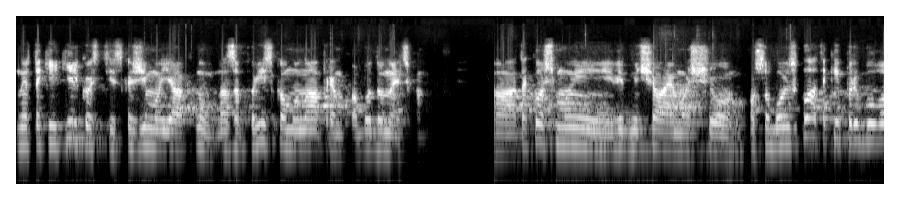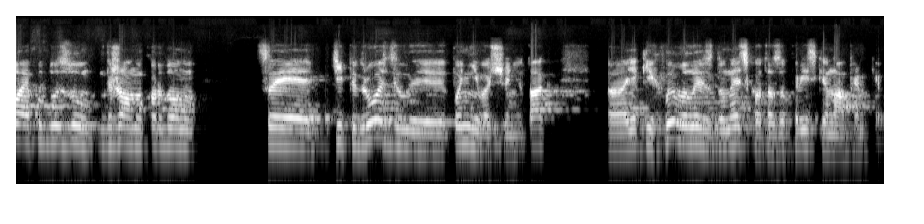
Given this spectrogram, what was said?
не в такій кількості, скажімо, як ну на запорізькому напрямку або Донецькому. А також ми відмічаємо, що особовий склад, який перебуває поблизу державного кордону, це ті підрозділи понівечені, так е, яких вивели з Донецького та Запорізького напрямків.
